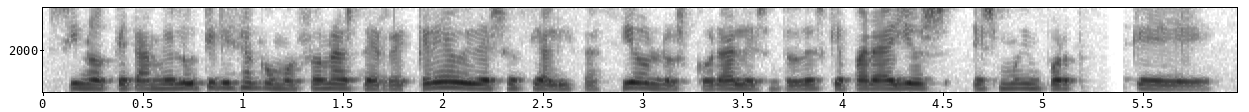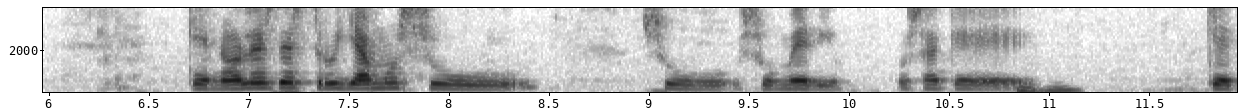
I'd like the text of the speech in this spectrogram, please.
sino que también lo utilizan como zonas de recreo y de socialización los corales. Entonces que para ellos es muy importante que, que no les destruyamos su, su, medio. O sea que, que,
